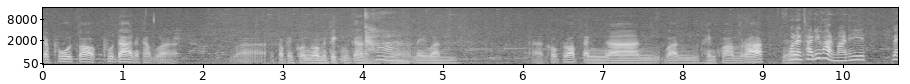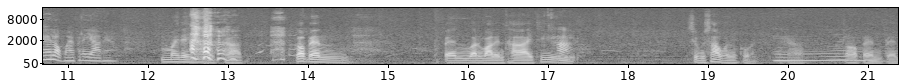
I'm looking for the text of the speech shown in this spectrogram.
จะพูดก็พูดได้นะครับว่า ว่าก็เป็นคนโรแมนติกเหมือนกันค่ะนะในวันอ่าครบรอบแต่งงานวันแห่งความรักนะวาเลนไทน์ที่ผ่านมานี่ได้ให้ดอกไม้ภรรยาไหมคะไม่ได้ให้ครับ ก็เป็นเป็นวันวาเลนไทน์ที่ค่ะซึมเศร้าพอสมควรอืมครับก็เป็นเป็น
